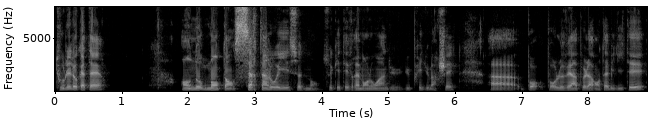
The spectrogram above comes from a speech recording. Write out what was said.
tous les locataires en augmentant certains loyers seulement, ce qui était vraiment loin du, prix du marché, euh, pour, lever un peu la rentabilité.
